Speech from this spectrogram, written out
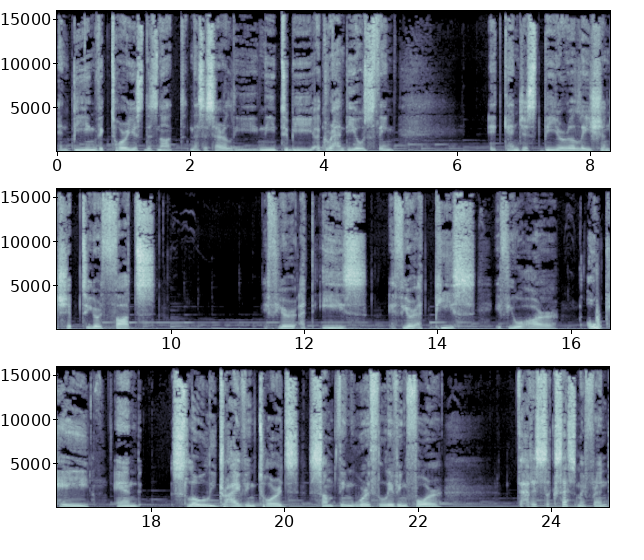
And being victorious does not necessarily need to be a grandiose thing. It can just be your relationship to your thoughts. If you're at ease, if you're at peace, if you are okay and slowly driving towards something worth living for, that is success, my friend.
